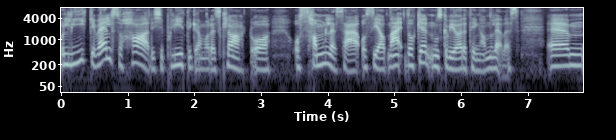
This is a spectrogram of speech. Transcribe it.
Og likevel så har ikke politikerne våre klart å, å samle seg og si at nei, dere, nå skal vi gjøre ting annerledes. Um,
